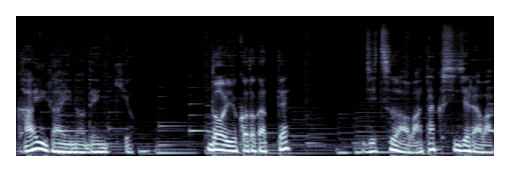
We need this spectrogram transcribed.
海外の電気を。どういうことかって？実は私ジェラは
